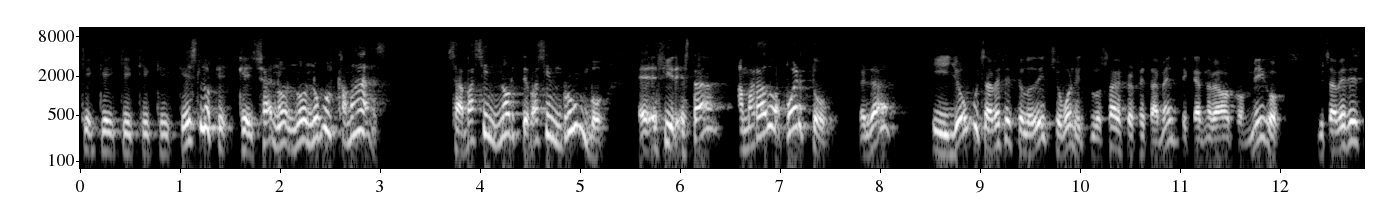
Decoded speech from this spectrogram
que, que, que, que es lo que, que ya no, no, no busca más. O sea, va sin norte, va sin rumbo. Es decir, está amarrado a puerto, ¿verdad? Y yo muchas veces te lo he dicho, bueno, y tú lo sabes perfectamente, que has navegado conmigo. Muchas veces,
